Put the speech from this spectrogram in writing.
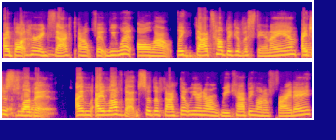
I bought her exact outfit. We went all out. Like that's how big of a stan I am. Oh I just gosh, love, I love it. it. I I love them. So the fact that we are now recapping on a Friday,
